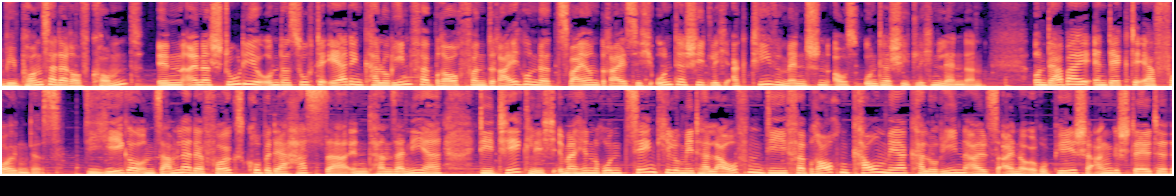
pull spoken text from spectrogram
Wie Ponza darauf kommt? In einer Studie untersuchte er den Kalorienverbrauch von 332 unterschiedlich aktiven Menschen aus unterschiedlichen Ländern. Und dabei entdeckte er Folgendes. Die Jäger und Sammler der Volksgruppe der Hassa in Tansania, die täglich immerhin rund 10 Kilometer laufen, die verbrauchen kaum mehr Kalorien als eine europäische Angestellte,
